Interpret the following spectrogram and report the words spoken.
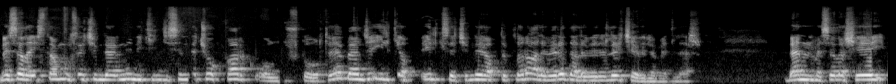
Mesela İstanbul seçimlerinin ikincisinde çok fark oluştu ortaya. Bence ilk yap, ilk seçimde yaptıkları alevere de alevereleri çeviremediler. Ben mesela şeye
